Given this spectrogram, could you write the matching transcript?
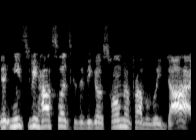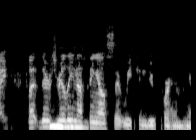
it needs to be hospitalized because if he goes home, he'll probably die. But there's really Mhm. nothing else that we can do for him here.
